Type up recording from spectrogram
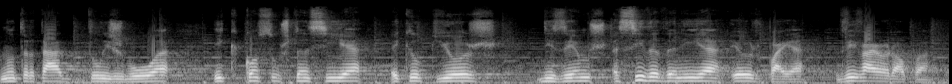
no Tratado de Lisboa e que consubstancia aquilo que hoje dizemos a cidadania europeia. Viva a Europa!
